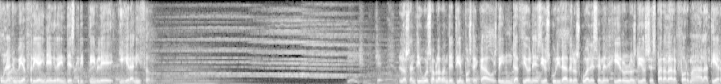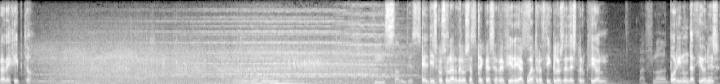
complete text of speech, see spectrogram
Una lluvia fría y negra indescriptible y granizo. Los antiguos hablaban de tiempos de caos, de inundaciones y oscuridad de los cuales emergieron los dioses para dar forma a la tierra de Egipto. El disco solar de los aztecas se refiere a cuatro ciclos de destrucción. Por inundaciones,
